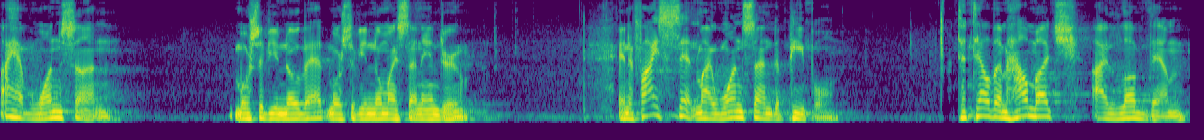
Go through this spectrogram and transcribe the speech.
I have one son. Most of you know that. Most of you know my son, Andrew. And if I sent my one son to people to tell them how much I love them,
